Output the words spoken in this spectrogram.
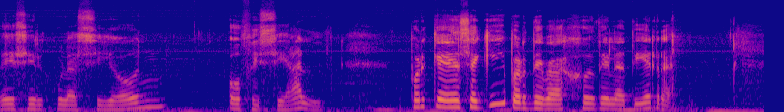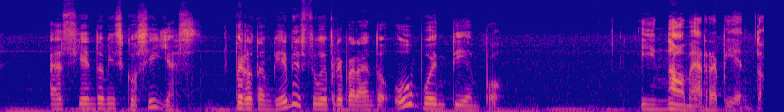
de circulación oficial porque seguí por debajo de la tierra haciendo mis cosillas, pero también me estuve preparando un buen tiempo. Y no me arrepiento,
